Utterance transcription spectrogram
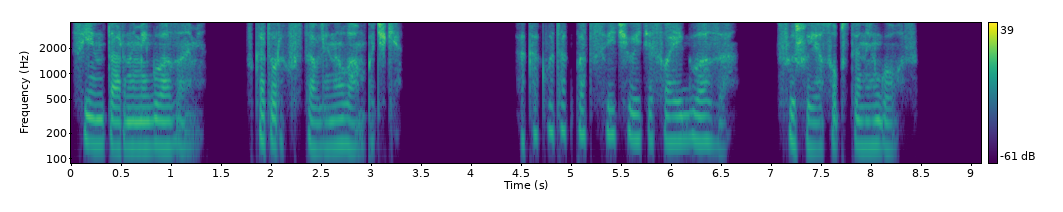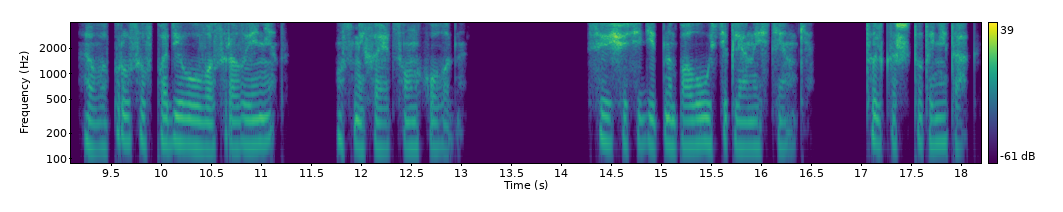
с янтарными глазами, в которых вставлены лампочки. «А как вы так подсвечиваете свои глаза?» — слышу я собственный голос. «А вопросов по делу у вас разве нет?» — усмехается он холодно. Все еще сидит на полу у стеклянной стенки. Только что-то не так.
